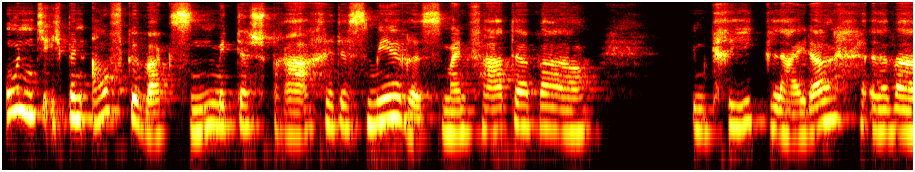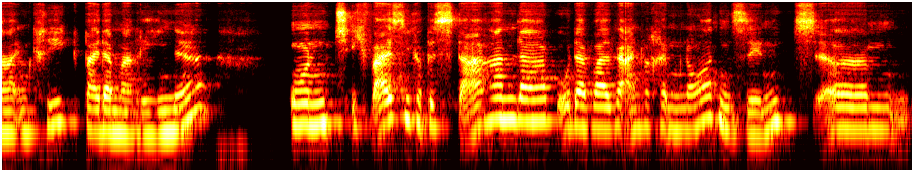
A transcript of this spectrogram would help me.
Und ich bin aufgewachsen mit der Sprache des Meeres. Mein Vater war im Krieg, leider, er war im Krieg bei der Marine. Und ich weiß nicht, ob es daran lag oder weil wir einfach im Norden sind. Ähm,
